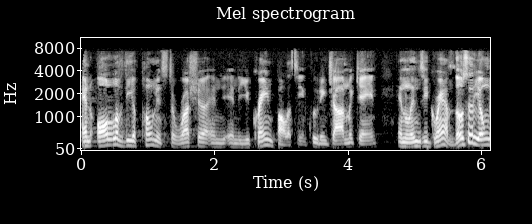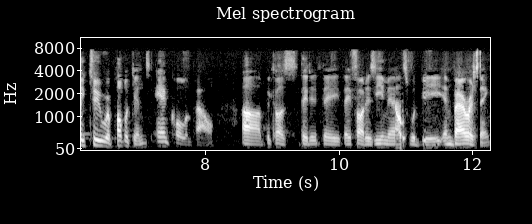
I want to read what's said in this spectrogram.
and all of the opponents to Russia and, and the Ukraine policy, including John McCain and Lindsey Graham. Those are the only two Republicans and Colin Powell, uh, because they did they they thought his emails would be embarrassing.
